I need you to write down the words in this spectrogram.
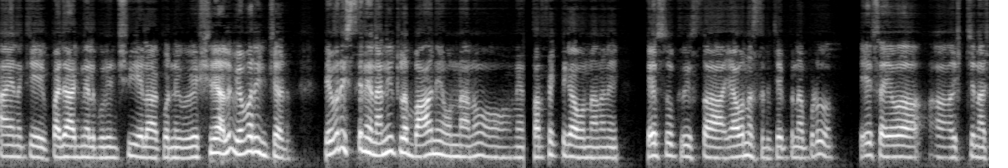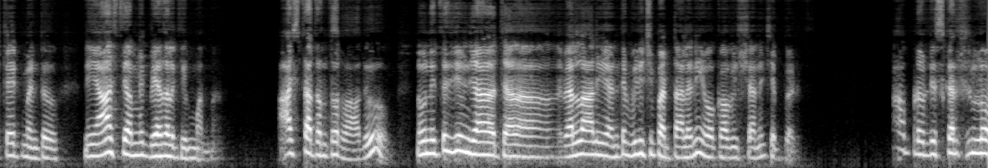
ఆయనకి పదాజ్ఞల గురించి ఇలా కొన్ని విషయాలు వివరించాడు. వివరిస్తే నేను అన్నిట్లో బాగానే ఉన్నాను నేను పర్ఫెక్ట్గా ఉన్నానని యేసుక్రీస్తు యవనస్తుడు చెప్పినప్పుడు ఏసయ్య ఇచ్చిన స్టేట్మెంట్ నీ ఆస్తి అమ్మి పేదలకు ఇమ్మన్నా ఆస్తి అతనితో రాదు. నువ్వు నిత్య జీవం వెళ్ళాలి అంటే విడిచిపెట్టాలని ఒక విషయాన్ని చెప్పాడు. అప్పుడు డిస్కషన్లో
